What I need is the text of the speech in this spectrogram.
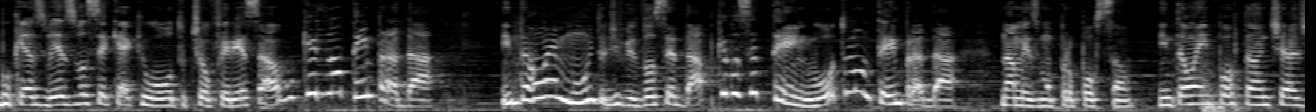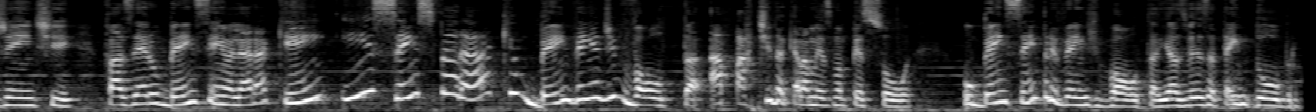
Porque às vezes você quer que o outro te ofereça algo que ele não tem para dar. Então é muito difícil. Você dá porque você tem, o outro não tem para dar na mesma proporção. Então é importante a gente fazer o bem sem olhar a quem e sem esperar que o bem venha de volta a partir daquela mesma pessoa. O bem sempre vem de volta e às vezes até em dobro,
